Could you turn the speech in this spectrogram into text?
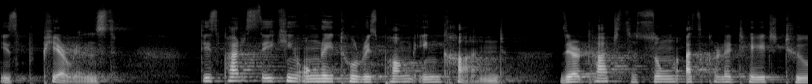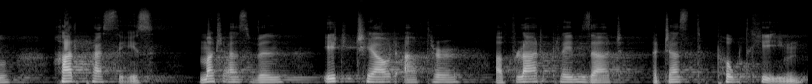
experienced. Despite seeking only to respond in kind, their touch soon escalated to hard presses, much as when each child after a flood claims that I just poked him,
